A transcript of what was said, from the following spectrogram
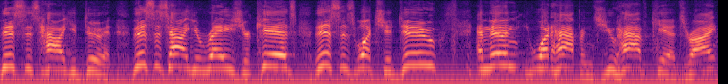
this is how you do it. This is how you raise your kids. This is what you do. And then what happens? You have kids, right?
